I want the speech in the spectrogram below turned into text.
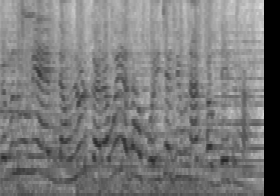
प्रबलभूमी ॲप डाउनलोड करा व या धावपळीच्या जीवनात अपडेट राहा.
